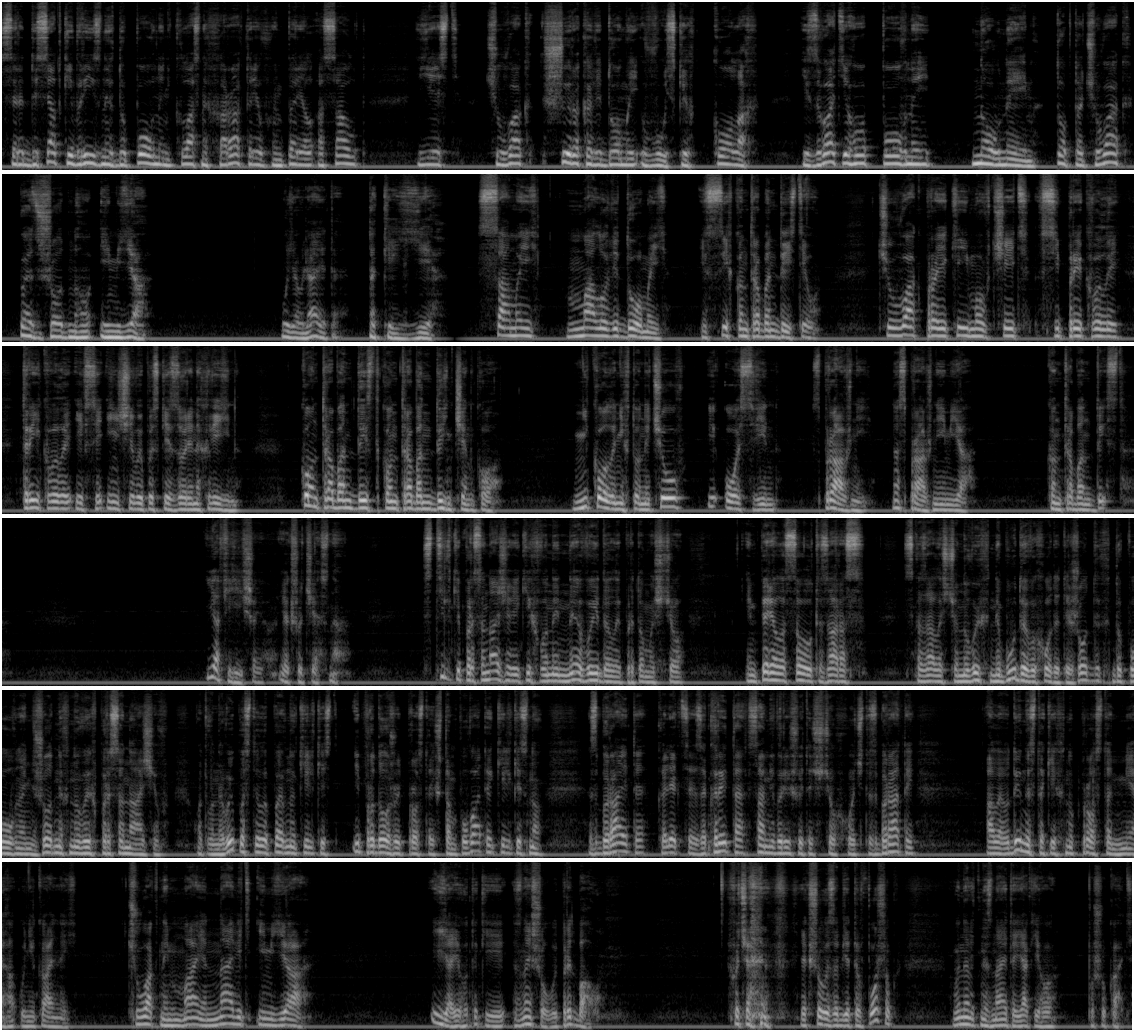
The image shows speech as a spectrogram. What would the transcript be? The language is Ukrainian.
Серед десятків різних доповнень класних характерів Imperial Assault є чувак широко відомий в вузьких колах, і звать його повний ноунейм, тобто чувак без жодного ім'я. Уявляєте, такий є. Самий маловідомий із всіх контрабандистів. Чувак, про який мовчить всі приквели, триквели і всі інші випуски зоряних війн. Контрабандист Контрабандинченко. Ніколи ніхто не чув, і ось він. Справжній, на справжнє ім'я. Контрабандист. Я фігішаю, якщо чесно. Стільки персонажів, яких вони не видали, при тому, що Imperial Assault зараз сказали, що нових не буде виходити, жодних доповнень, жодних нових персонажів. От вони випустили певну кількість і продовжують просто їх штампувати кількісно. Збирайте, колекція закрита, самі вирішуйте, що хочете збирати. Але один із таких ну просто мега унікальний. Чувак не має навіть ім'я. І я його таки знайшов і придбав. Хоча, якщо ви заб'єте в пошук, ви навіть не знаєте, як його пошукати.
